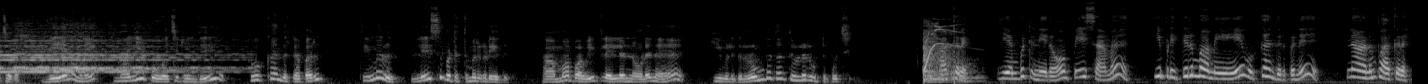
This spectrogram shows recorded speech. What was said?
பிடிச்சவ வேணும்னே மல்லிகைப்பூ வச்சுட்டு வந்து உட்காந்துருக்க பாரு. திமிரு லேசுப்பட்ட திமிரு கிடையாது. அம்மா அப்பா வீட்டுல இல்லைன்ன உடனே இவளுக்கு ரொம்ப தான் துளிர் விட்டு போச்சு. பாக்குறேன் எம்பிட்டு நேரம் பேசாம இப்படி திரும்பாமே உட்கார்ந்துருப்பேன்னு நானும் பாக்குறேன்.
